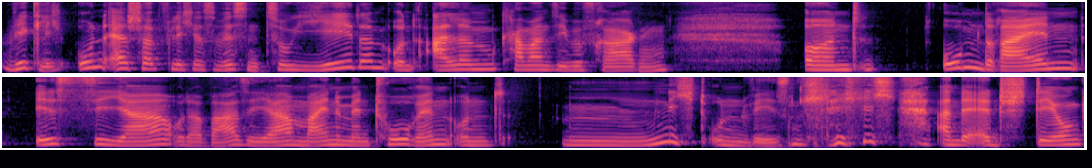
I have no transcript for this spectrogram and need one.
Wirklich unerschöpfliches Wissen. Zu jedem und allem kann man sie befragen. Und obendrein ist sie ja oder war sie ja meine Mentorin und Mm, nicht unwesentlich an der Entstehung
